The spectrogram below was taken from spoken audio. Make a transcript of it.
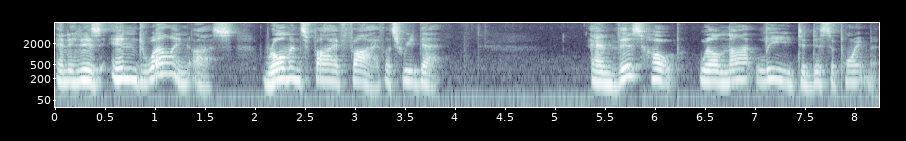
And in his indwelling us. Romans 5 5. Let's read that. And this hope will not lead to disappointment,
